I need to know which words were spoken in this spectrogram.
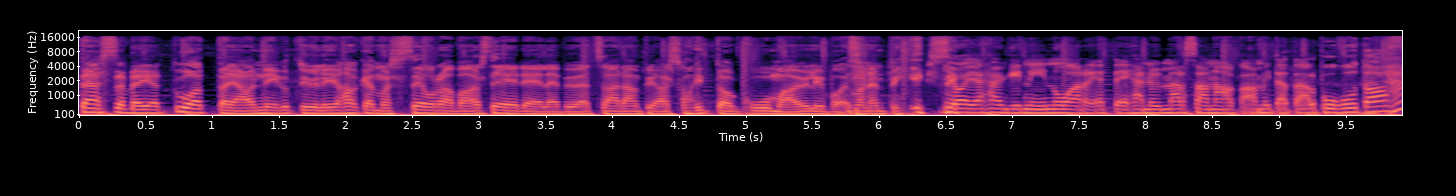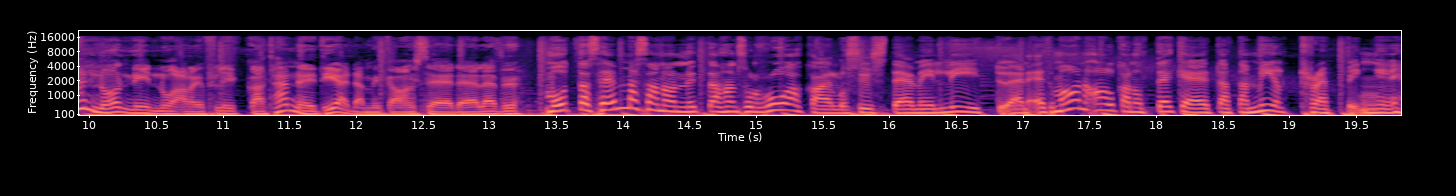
tässä meidän tuottaja on niinku tyyli hakemassa seuraavaa CD-levyä, että saadaan pian soittoon kuumaa ylivoimainen biisi. Joo, ja hänkin niin nuori, että ei hän ymmärrä sanaakaan, mitä täällä puhutaan. Hän on niin nuori flikka, että hän ei tiedä, mikä on CD-levy. Mutta sen mä sanon nyt tähän sun ruokailusysteemiin liittyen, että mä oon alkanut tekemään tätä meal trappingia.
